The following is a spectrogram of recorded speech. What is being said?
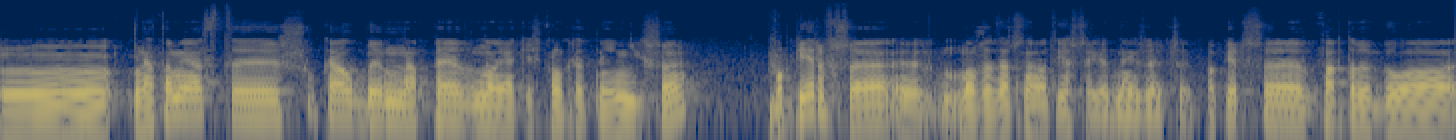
Mm, Natomiast szukałbym na pewno jakiejś konkretnej niszy. Po pierwsze, e, może zacznę od jeszcze jednej rzeczy. Po pierwsze, warto by było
